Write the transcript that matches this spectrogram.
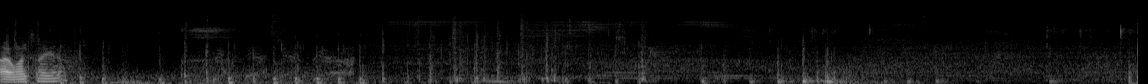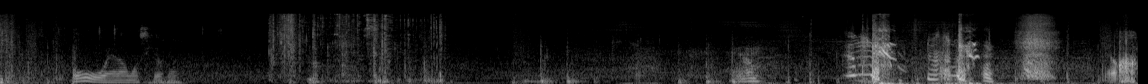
Alright, one second. Oh, that almost killed him. Ugh.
